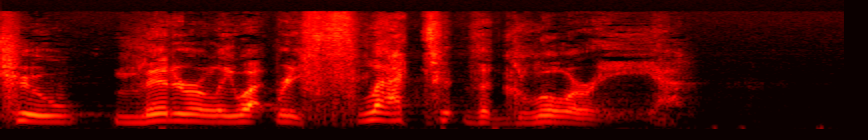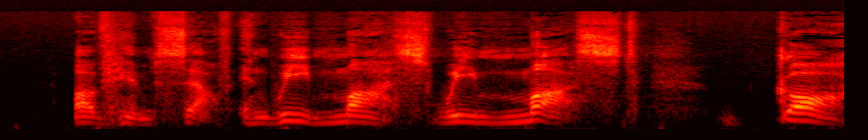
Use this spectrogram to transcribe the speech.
to literally what reflect the glory of himself. And we must we must guard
